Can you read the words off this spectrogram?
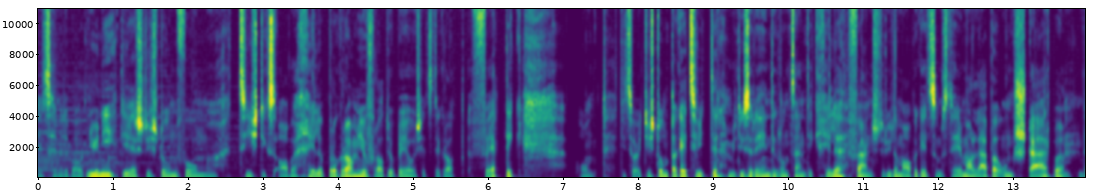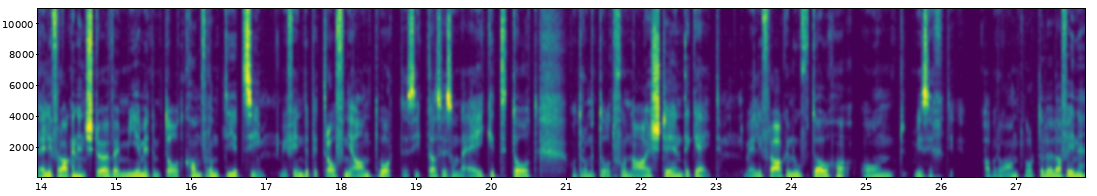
Jetzt haben wir bald 9 Uhr. Die erste Stunde vom Dienstagsabend Killenprogramm hier auf Radio BO ist jetzt gerade fertig. Und die zweite Stunde geht es weiter mit unserer Hintergrundsendung Killenfenster. Heute Abend geht es um das Thema Leben und Sterben. Welche Fragen entstehen, wenn wir mit dem Tod konfrontiert sind? Wie finden Betroffene Antworten? Sei das, wenn es um einen eigenen Tod oder um den Tod von Nahestehenden geht? Welche Fragen auftauchen und wie sich die aber auch Antworten finden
